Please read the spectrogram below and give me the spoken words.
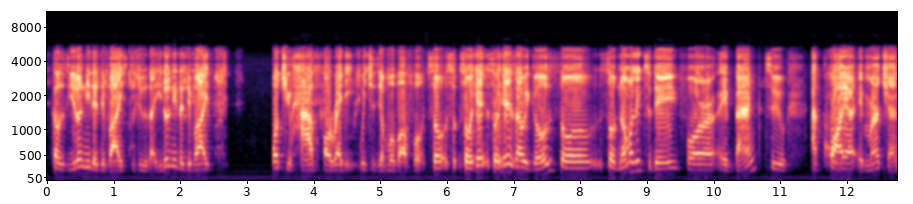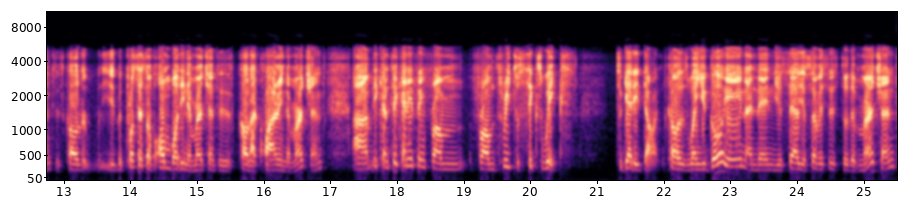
because you don't need a device to do that. You don't need a device what you have already, which is your mobile phone. So, so, so, here, so here's how it goes. So, so normally today for a bank to acquire a merchant, it's called the process of onboarding a merchant is called acquiring the merchant. Um, it can take anything from from three to six weeks to get it done. Because when you go in and then you sell your services to the merchant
